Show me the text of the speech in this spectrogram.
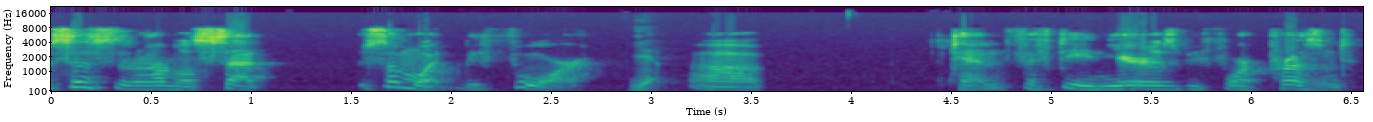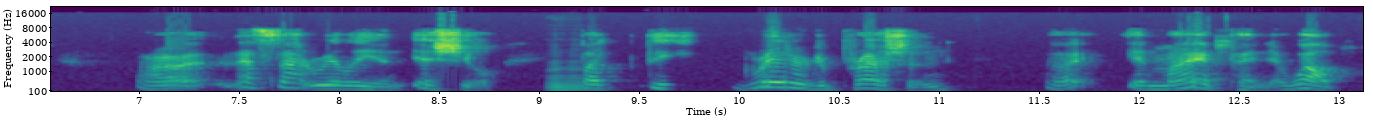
since the novel's set somewhat before Yep. uh, 10, 15 years before present, uh, that's not really an issue. Mhm. But the Greater Depression, uh, in my opinion, well,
